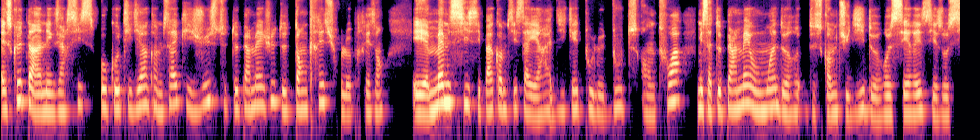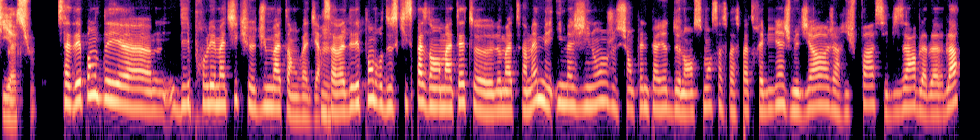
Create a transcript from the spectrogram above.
Est-ce que tu as un exercice au quotidien comme ça qui juste te permet juste de t'ancrer sur le présent? Et même si c'est pas comme si ça éradiquait tout le doute en toi, mais ça te permet au moins de, de comme tu dis, de resserrer ces oscillations. Ça dépend des, euh, des, problématiques euh, du matin, on va dire. Mmh. Ça va dépendre de ce qui se passe dans ma tête euh, le matin même. Mais imaginons, je suis en pleine période de lancement, ça se passe pas très bien. Je me dis, ah, j'arrive pas, c'est bizarre, blablabla.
